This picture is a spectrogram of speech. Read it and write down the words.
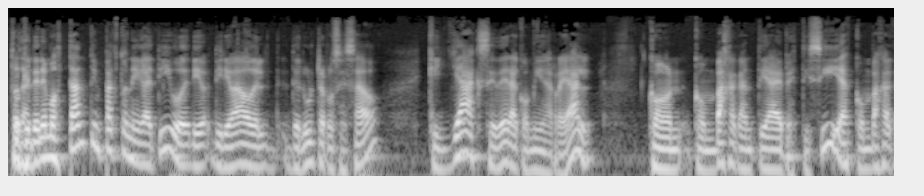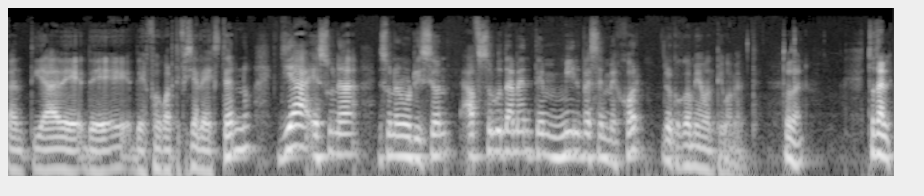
Porque tenemos tanto impacto negativo derivado del, ultraprocesado que ya acceder a comida real con, baja cantidad de pesticidas, con baja cantidad de, de, fuego artificiales externos, ya es una, es una nutrición absolutamente mil veces mejor de lo que comíamos antiguamente. Total. Total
